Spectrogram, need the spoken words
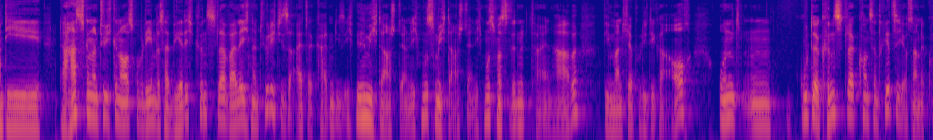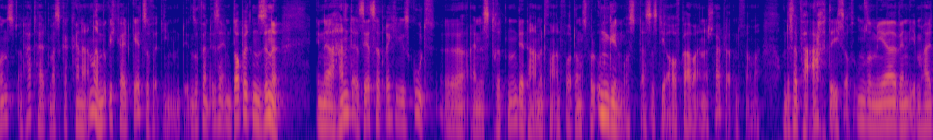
die, da hast du natürlich genau das Problem, weshalb werde ich Künstler, weil ich natürlich diese Eitelkeiten, diese, ich will mich darstellen, ich muss mich darstellen, ich muss was mitteilen habe, wie mancher Politiker auch. Und ein guter Künstler konzentriert sich auf seine Kunst und hat halt meist gar keine andere Möglichkeit, Geld zu verdienen. Und insofern ist er im doppelten Sinne in der Hand als sehr zerbrechliches Gut äh, eines Dritten, der damit verantwortungsvoll umgehen muss. Das ist die Aufgabe einer Schallplattenfirma. Und deshalb verachte ich es auch umso mehr, wenn eben halt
